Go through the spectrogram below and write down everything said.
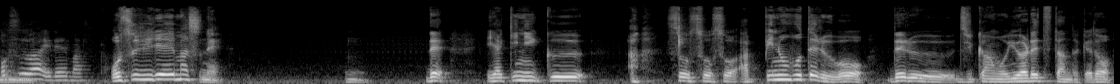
お酢は入れますか？お酢入れますね。うん。で焼肉あそうそうそうアッピのホテルを出る時間を言われてたんだけど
